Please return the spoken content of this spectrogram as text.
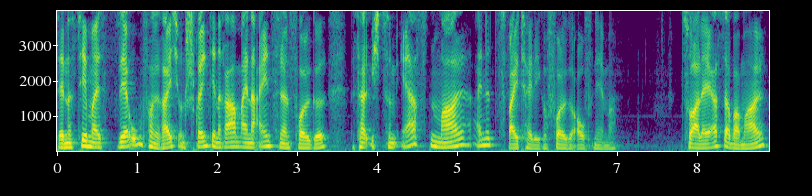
denn das Thema ist sehr umfangreich und sprengt den Rahmen einer einzelnen Folge, weshalb ich zum ersten Mal eine zweiteilige Folge aufnehme. Zuallererst aber mal,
